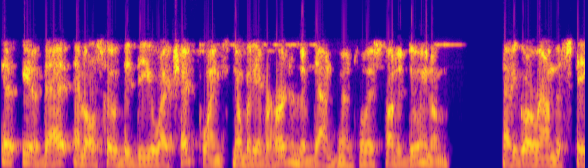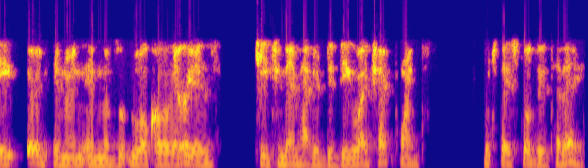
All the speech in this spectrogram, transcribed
You know that, and also the DUI checkpoints. Nobody ever heard of them down here until they started doing them. Had to go around the state uh, in, in, in the local areas teaching them how to do DUI checkpoints, which they still do today.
